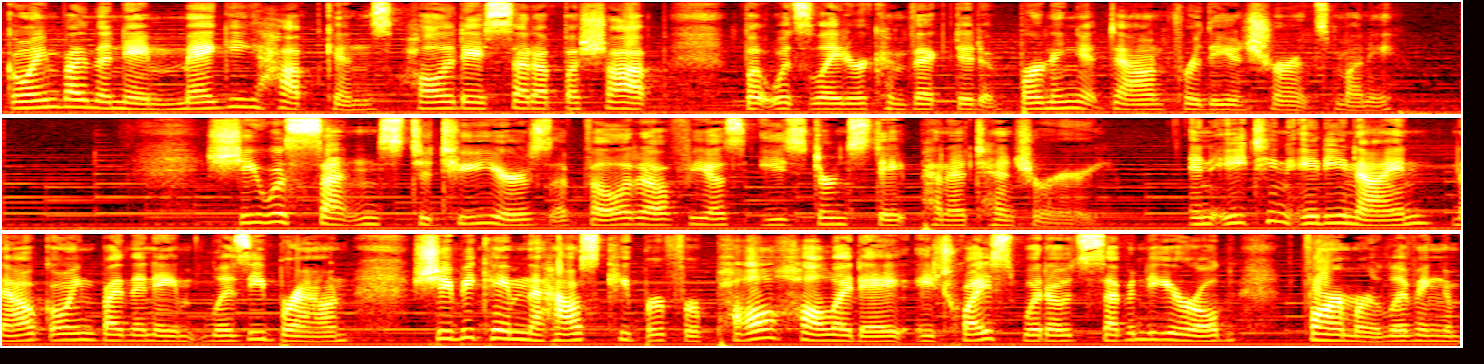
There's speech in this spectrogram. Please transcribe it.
Going by the name Maggie Hopkins, Holliday set up a shop but was later convicted of burning it down for the insurance money. She was sentenced to two years at Philadelphia's Eastern State Penitentiary. In 1889, now going by the name Lizzie Brown, she became the housekeeper for Paul Holliday, a twice widowed 70 year old farmer living in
